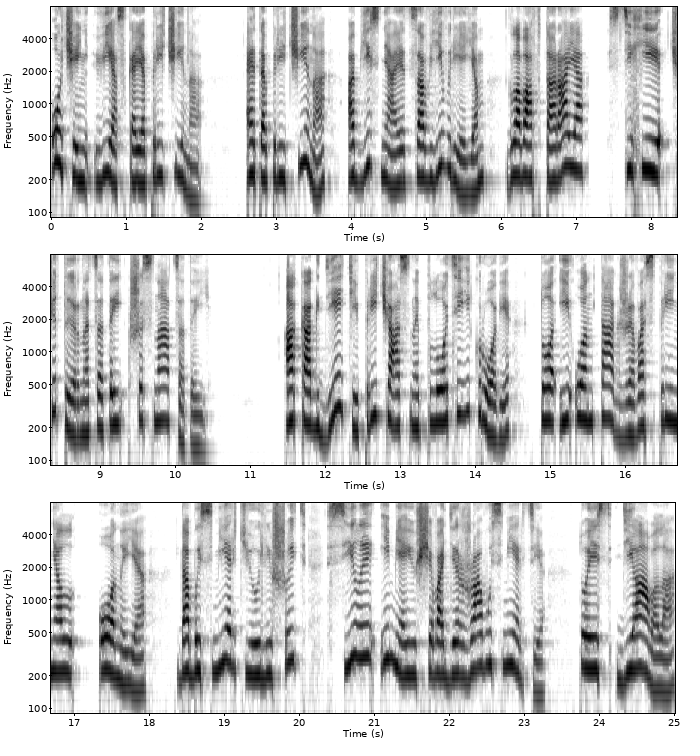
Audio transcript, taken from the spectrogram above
очень веская причина. Эта причина объясняется в Евреям, глава 2, стихи 14-16. А как дети причастны плоти и крови, то и он также воспринял оные, дабы смертью лишить силы имеющего державу смерти, то есть дьявола,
